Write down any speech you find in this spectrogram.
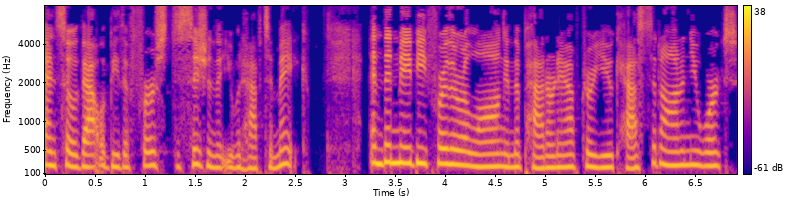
And so that would be the first decision that you would have to make. And then maybe further along in the pattern after you cast it on and you worked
